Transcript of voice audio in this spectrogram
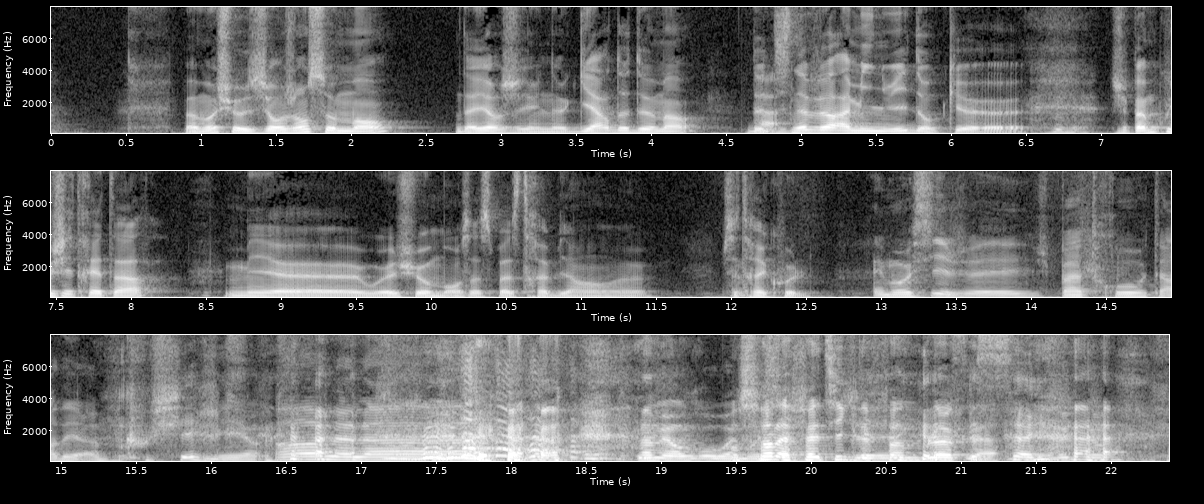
Bah, moi, je suis aux urgences au Mans. D'ailleurs, j'ai une garde demain de Ah. 19h à minuit, donc euh, je vais pas me coucher très tard. Mais euh, ouais, je suis au Mans, ça se passe très bien. euh, c'est très cool. Et moi aussi, je vais, je vais pas trop tarder à me coucher, mais. euh, Oh là là. non, mais en gros, ouais. On moi sent aussi, la fatigue de j'ai- fin de bloc là. ça,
